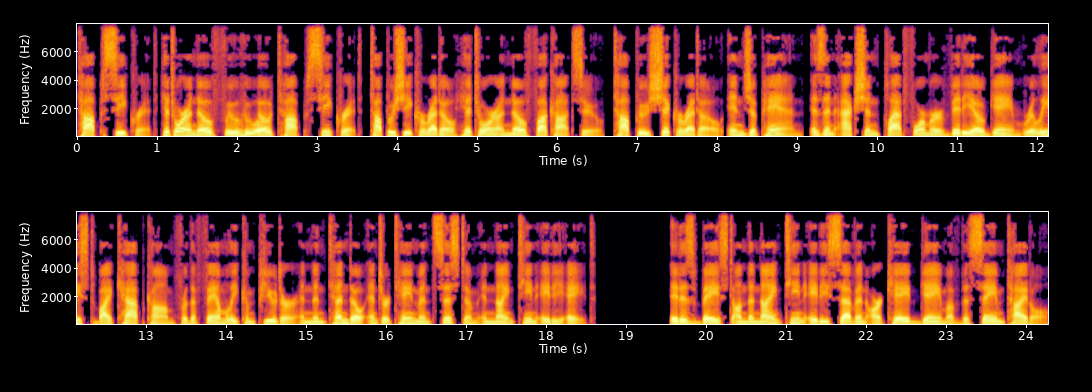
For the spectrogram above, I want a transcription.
Top Secret Hitora no Fuhuo Top Secret, Tapushi Kareto Hitora no Fukatsu, Tapu Shikareto in Japan, is an action platformer video game released by Capcom for the Family Computer and Nintendo Entertainment System in 1988. It is based on the 1987 arcade game of the same title.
